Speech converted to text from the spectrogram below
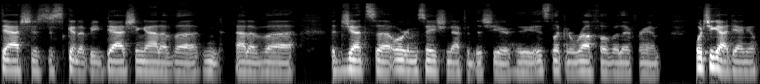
Dash is just gonna be dashing out of uh out of uh the Jets uh, organization after this year. It's looking rough over there for him. What you got, Daniel?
